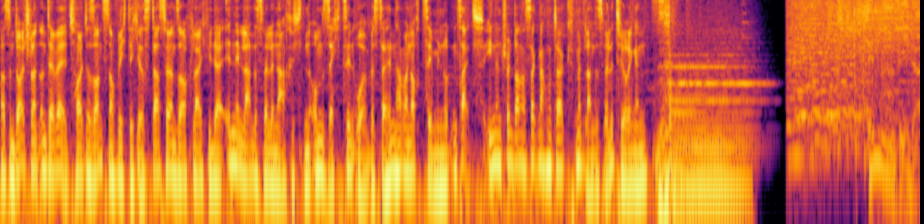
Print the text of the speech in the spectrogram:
Was in Deutschland und der Welt heute sonst noch wichtig ist, das hören Sie auch gleich wieder in den Landeswelle Nachrichten um 16 Uhr. Bis dahin haben wir noch 10 Minuten Zeit. Ihnen schönen Donnerstagnachmittag mit Landeswelle Thüringen. Immer wieder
